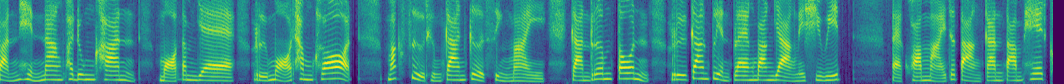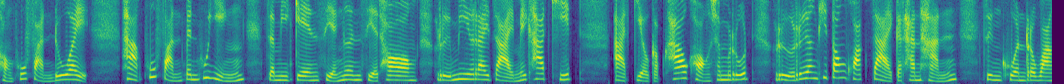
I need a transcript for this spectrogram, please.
ฝันเห็นนางพดุงคัน หมอตำแย หรือหมอทำคลอด มักสื่อถึงการเกิดสิ่งใหม่ การเริ่มต้น หรือการเปลี่ยนแปลงบางอย่างในชีวิต แต่ความหมายจะต่างกันตามเพศของผู้ฝันด้วย หากผู้ฝันเป็นผู้หญิง จะมีเกณฑ์เสียเงินเสียทอง หรือมีรายจ่ายไม่คาดคิดอาจเกี่ยวกับข้าวของชำรุด หรือเรื่องที่ต้องควักจ่ายกระทันหัน จึงควรระวัง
